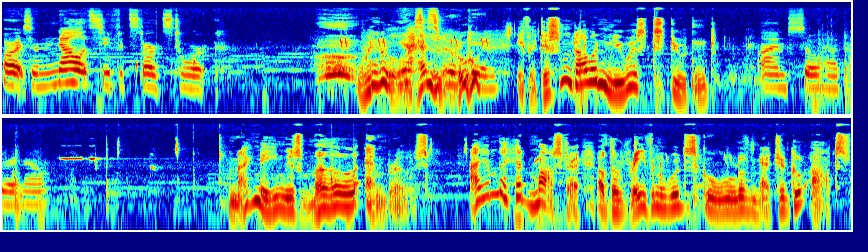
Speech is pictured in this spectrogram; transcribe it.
Alright, so now let's see if it starts to work. well, yes, hello. If it isn't our newest student. I'm so happy right now. My name is Merle Ambrose. I am the headmaster of the Ravenwood School of Magical Arts.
